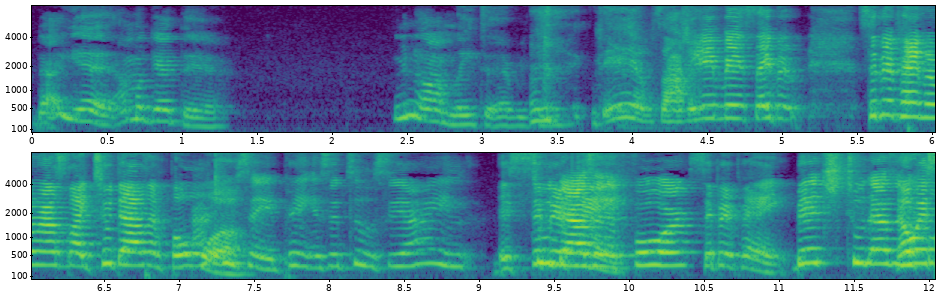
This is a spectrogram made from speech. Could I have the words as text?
Not yet. I'm gonna get there. You know I'm late to everything. Damn, Sasha, you ain't been sipping sipping paint around since like 2004. I keep saying paint and sip too. See, I ain't. It's 2004, Sipping paint. bitch. 2004. No, it's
